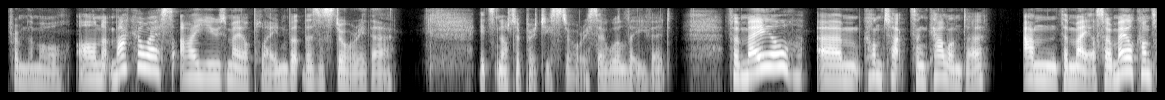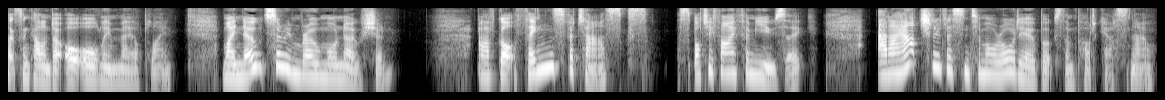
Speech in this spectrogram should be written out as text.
from them all. On macOS, I use Mailplane, but there's a story there. It's not a pretty story, so we'll leave it. For mail, um, contacts, and calendar, and the mail. So mail, contacts, and calendar are all in Mailplane. My notes are in Roam or Notion. I've got things for tasks, Spotify for music, and I actually listen to more audiobooks than podcasts now.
